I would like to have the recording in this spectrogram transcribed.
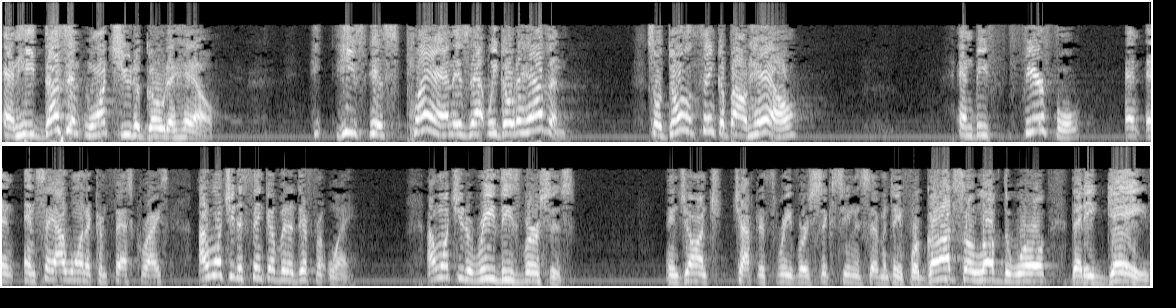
And He doesn't want you to go to hell. He, he's, his plan is that we go to heaven. So don't think about hell and be fearful and, and, and say, I want to confess Christ. I want you to think of it a different way. I want you to read these verses in John ch- chapter 3 verse 16 and 17. For God so loved the world that he gave.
